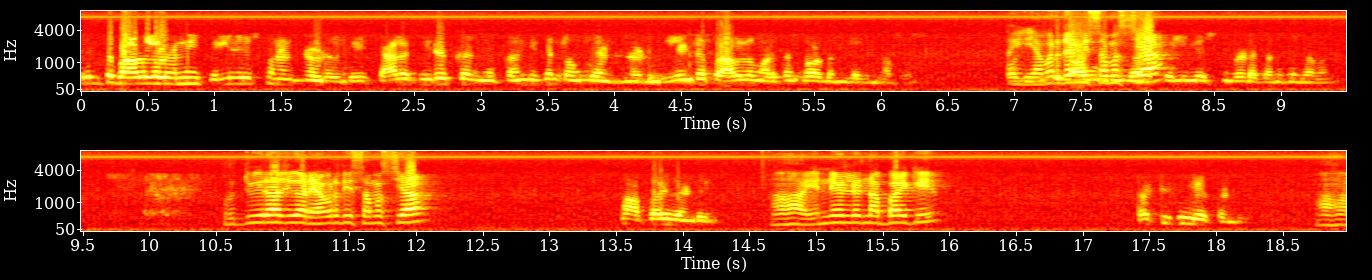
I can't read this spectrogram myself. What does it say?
హెల్త్ బాగలేదని పెళ్ళి చేసుకుని అంటున్నాడు అండి. చాలా సీరియస్ కండిషన్లో ఉంది అంటున్నాడు ఏంటో ప్రాబ్లం అర్థం కావడం లేదు నాకు ఎవరిదండి సమస్య? పెళ్ళి చేసుకుంటాడు కనుక్కుందామని. పృథ్వీరాజు గారు ఎవరిది సమస్య? అబ్బాయిదండి. ఎన్నేళ్ళండి అబ్బాయికి? థర్టీ టూ ఇయర్స్ అండి. ఆహా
